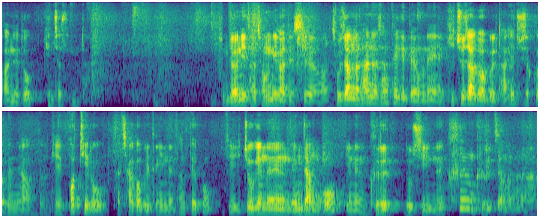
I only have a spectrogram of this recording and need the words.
안 해도 괜찮습니다. 면이 다 정리가 됐어요. 조장을 하는 상태이기 때문에 기초 작업을 다 해주셨거든요. 이렇게 퍼티로 다 작업이 돼 있는 상태고 이제 이쪽에는 냉장고, 얘는 그릇 놓을 수 있는 큰 그릇장을 하나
